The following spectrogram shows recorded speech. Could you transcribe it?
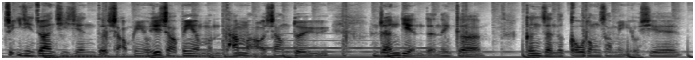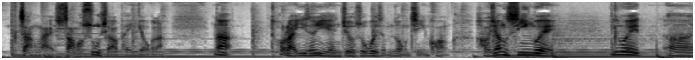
这疫情这段期间的小朋友，有些小朋友们，他们好像对于人脸的那个跟人的沟通上面有些障碍，少数小朋友啦。那后来医生研究说，为什么这种情况？好像是因为，因为呃，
